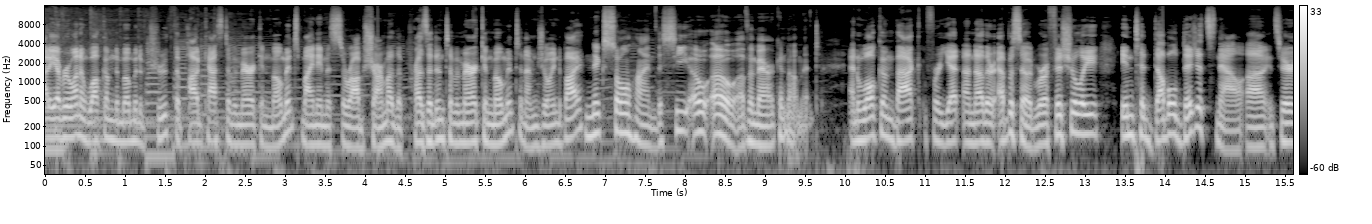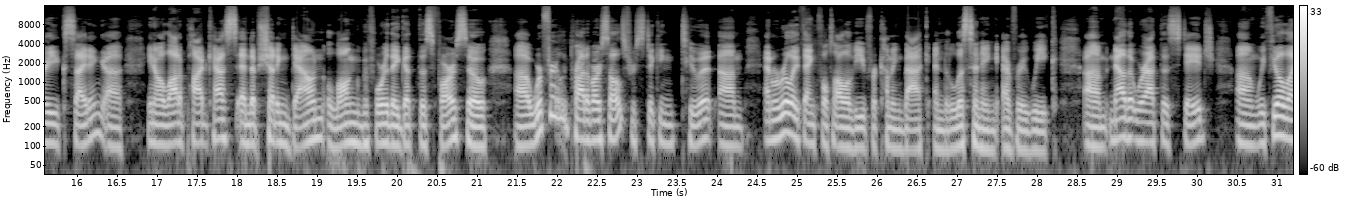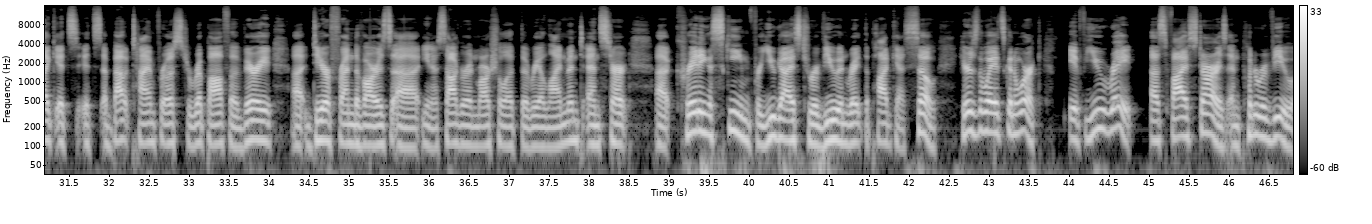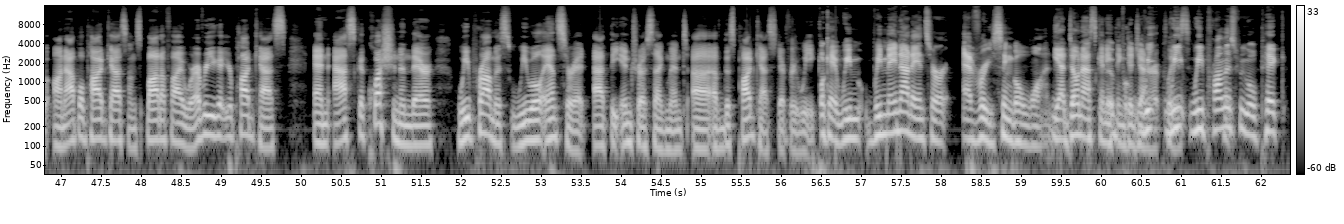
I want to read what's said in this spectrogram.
Howdy, everyone, and welcome to Moment of Truth, the podcast of American Moment. My name is Saurabh Sharma, the president of American Moment, and I'm joined by Nick Solheim, the COO of American Moment. And welcome back for yet another episode. We're officially into double digits now. Uh, it's very exciting. Uh, you know, a lot of podcasts end up shutting down long before they get this far. So uh, we're fairly proud of ourselves for sticking to it. Um, and we're really thankful to all of you for coming back and listening every week. Um, now that we're at this stage, um, we feel like it's it's about time for us to rip off a very uh, dear friend of ours, uh, you know, Saagar and Marshall at the realignment, and start uh, creating a scheme for you guys to review and rate the podcast. So here's the way it's going to work. If you rate us five stars and put a review on Apple Podcasts, on Spotify, wherever you get your podcasts, and ask a question in there, we promise we will answer it at the intro segment uh, of this podcast every week. Okay, we we may not answer every single one. Yeah, don't ask anything degenerate, we, please. We, we promise we will pick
